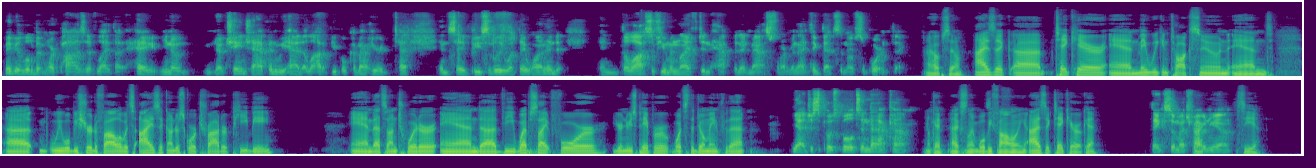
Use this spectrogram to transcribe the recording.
maybe a little bit more positive light. That hey, you know, you know, change happened. We had a lot of people come out here and, te- and say peaceably what they wanted, and the loss of human life didn't happen in mass form. And I think that's the most important thing. I hope so. Isaac, uh, take care, and maybe we can talk soon. And uh, we will be sure to follow. It's Isaac underscore Trotter PB, and that's on Twitter. And uh, the website for your newspaper, what's the domain for that? Yeah, just postbulletin.com. Okay, excellent. We'll be following. Isaac, take care, okay? Thanks so much for All having right. me on. See you.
